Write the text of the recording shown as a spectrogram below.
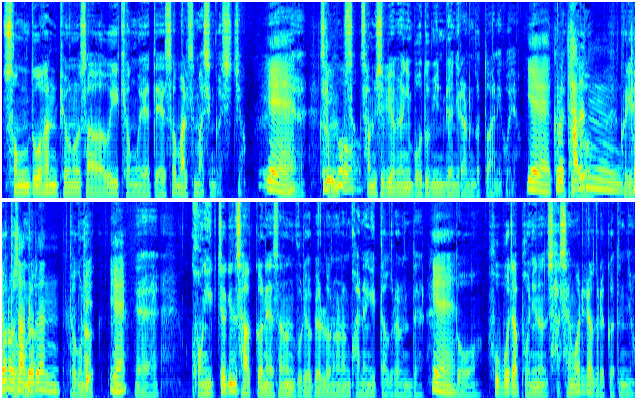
송두한 변호사의 경우에 대해서 말씀하신 것이죠. 예. 네. 그리고 30 여 명이 모두 민변이라는 것도 아니고요. 예. 그리고 네, 다른 그리고 변호사들은 더구나, 더구나 그, 예. 예. 공익적인 사건에서는 무료 변론하는 관행이 있다 그러는데 예. 또 후보자 본인은 사생활이라 그랬거든요.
